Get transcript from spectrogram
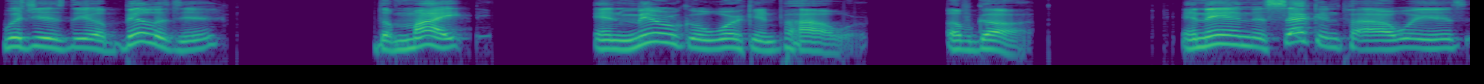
which is the ability, the might, and miracle working power of God. And then the second power is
